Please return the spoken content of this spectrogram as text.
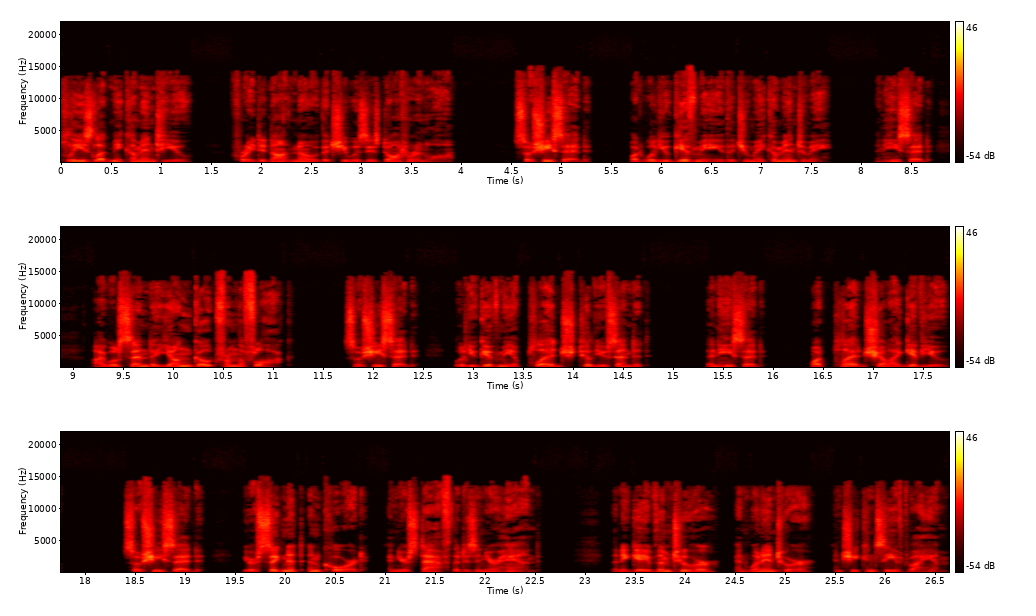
Please let me come in to you, for he did not know that she was his daughter-in-law. So she said, What will you give me that you may come in to me? And he said, I will send a young goat from the flock. So she said, Will you give me a pledge till you send it? Then he said, What pledge shall I give you? So she said, Your signet and cord, and your staff that is in your hand. Then he gave them to her, and went in to her, and she conceived by him.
